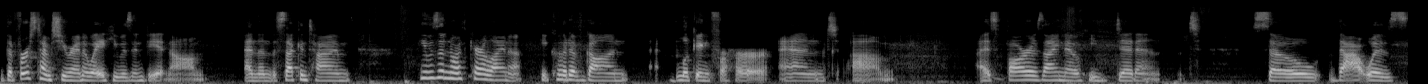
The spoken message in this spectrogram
the first time she ran away he was in Vietnam and then the second time he was in North Carolina. He could have gone looking for her. And um, as far as I know, he didn't. So that was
